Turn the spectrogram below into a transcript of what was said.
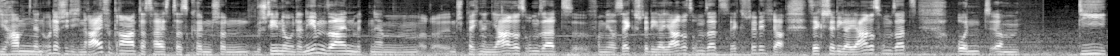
Die haben einen unterschiedlichen Reifegrad. Das heißt, das können schon bestehende Unternehmen sein mit einem entsprechenden Jahresumsatz, von mir aus sechsstelliger Jahresumsatz, sechsstellig, ja, sechsstelliger Jahresumsatz. Und ähm, die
